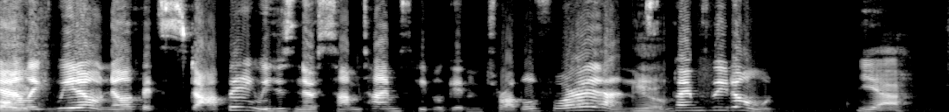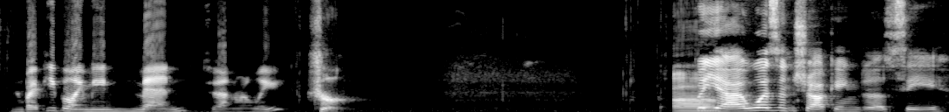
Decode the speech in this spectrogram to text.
Yeah, like we don't know if it's stopping. We just know sometimes people get in trouble for it, and Yeah. sometimes they don't. Yeah. And by people, I mean men generally. Sure. But Um, yeah, it wasn't shocking to see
